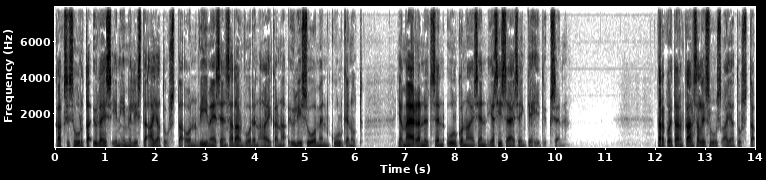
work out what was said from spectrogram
kaksi suurta yleisinhimillistä ajatusta on viimeisen sadan vuoden aikana yli Suomen kulkenut ja määrännyt sen ulkonaisen ja sisäisen kehityksen. Tarkoitan kansallisuusajatusta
